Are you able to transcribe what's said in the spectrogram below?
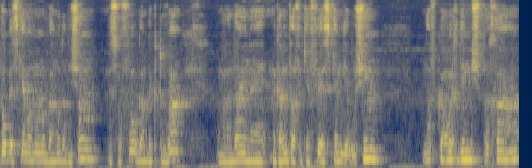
פה בהסכם ממון הוא בעמוד הראשון, בסופו גם בכתובה, אבל עדיין אה, מקבלים traffic יפה, הסכם גירושין. דווקא עורך דין משפחה,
